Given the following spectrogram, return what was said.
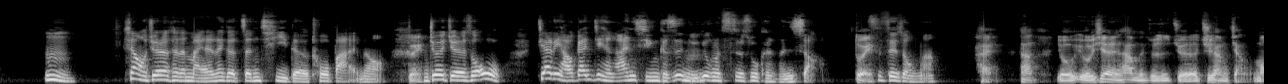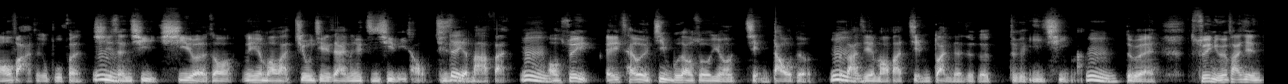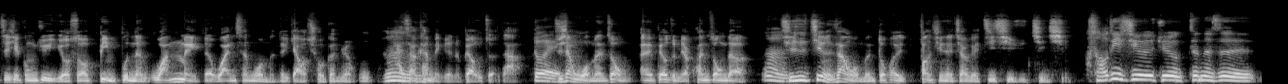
嗯，像我觉得可能买了那个蒸汽的拖把，有没有？对，你就会觉得说，哦，家里好干净，很安心。可是你用的次数可能很少。对、嗯，是这种吗？嗨。他有有一些人，他们就是觉得，就像讲毛发这个部分，吸尘器吸了之后，那些毛发纠结在那个机器里头，其实也麻烦。嗯，哦，所以诶才会有进步到说有剪刀的，会把这些毛发剪断的这个这个仪器嘛。嗯，对不对？所以你会发现这些工具有时候并不能完美的完成我们的要求跟任务，还是要看每个人的标准啊。对，就像我们这种诶标准比较宽松的，嗯，其实基本上我们都会放心的交给机器去进行。扫地机就觉得真的是。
